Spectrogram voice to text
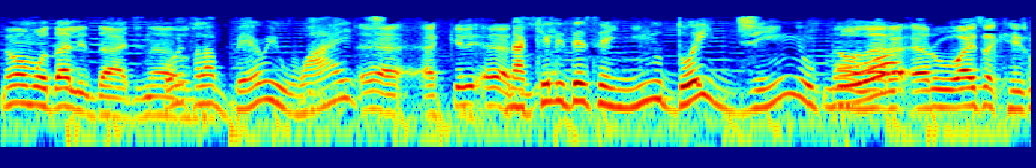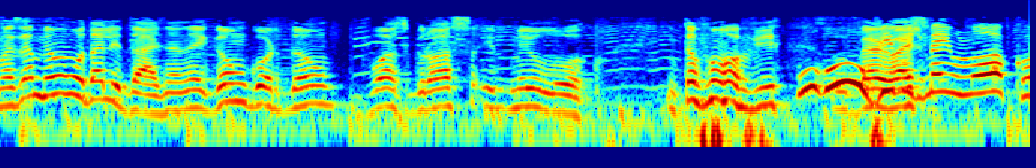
mesma modalidade, né? Pô, falar Barry White? É, aquele... É, Naquele desenhinho doidinho, pô. Não, era, era o Isaac Hayes, mas é a mesma modalidade, né? Negão, gordão, voz grossa e meio louco. Então vamos ouvir. Uhul, vimos White. meio louco!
